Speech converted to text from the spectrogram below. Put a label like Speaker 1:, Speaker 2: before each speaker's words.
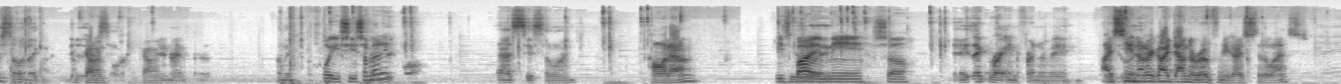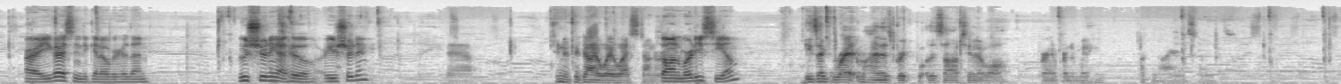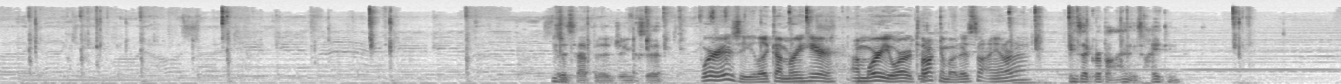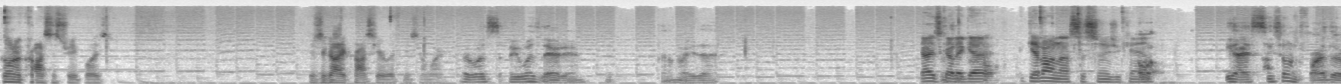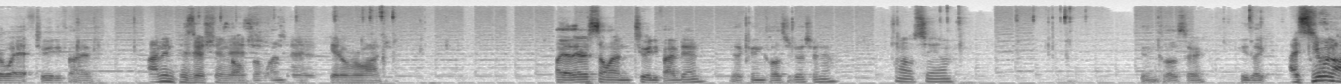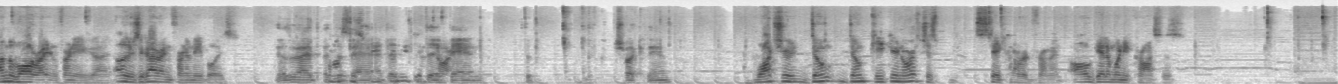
Speaker 1: There's someone like.
Speaker 2: I'm coming,
Speaker 1: someone
Speaker 2: I'm coming.
Speaker 1: right in front of- on the
Speaker 3: Well, you see somebody?
Speaker 1: Yeah, I see someone.
Speaker 2: Call it out.
Speaker 3: He's
Speaker 1: He's
Speaker 3: by
Speaker 1: like-
Speaker 3: me, so.
Speaker 1: Yeah, he's like right in front of me.
Speaker 2: I see
Speaker 1: like-
Speaker 2: another guy down the road from you guys to the west.
Speaker 3: All right, you guys need to get over here then. Who's shooting at who? Are you shooting?
Speaker 2: Yeah. Shooting at the guy way west down the road.
Speaker 3: Don, where do you see him?
Speaker 1: He's like right behind this brick wall, this off teammate wall, right in front of me.
Speaker 2: Fucking iron sights.
Speaker 3: He's-
Speaker 1: just happened to jinx it.
Speaker 3: Where is he? Like I'm right here. I'm where you are talking about. It's not internet.
Speaker 1: He's like right behind. He's hiding.
Speaker 2: Going across the street, boys. There's a guy across here with me somewhere.
Speaker 1: There was he was there, dude. I don't know where he's at.
Speaker 3: Guys, gotta get
Speaker 1: call.
Speaker 3: get on us as soon as you can.
Speaker 1: Oh, yeah, I see someone farther away at 285.
Speaker 2: I'm in position
Speaker 1: Saw
Speaker 2: ish to get Overwatch.
Speaker 1: Oh yeah, there's someone 285, Dan. You're like, getting closer to us right now.
Speaker 3: I don't see him.
Speaker 1: Getting closer. He's like,
Speaker 2: I see one on the wall right in front of you guys. Oh, there's a guy right in front of me, boys.
Speaker 1: there's a guy at the
Speaker 2: Across the
Speaker 1: van, at the,
Speaker 2: street from you to
Speaker 1: the
Speaker 2: the
Speaker 1: van, the, the truck Dan.
Speaker 2: Watch your don't don't peek your north. Just stay covered from it. I'll get him when he crosses.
